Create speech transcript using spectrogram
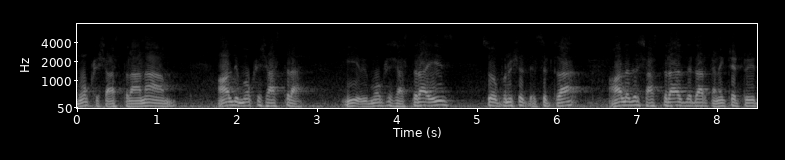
moksha shastranam. All the moksha shastra. Moksha shastra is so Upanishads etc. All other shastras that are connected to it,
